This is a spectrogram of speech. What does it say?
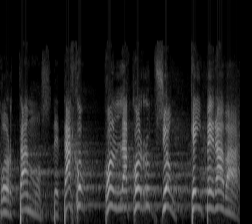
cortamos de tajo con la corrupción que imperaba.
